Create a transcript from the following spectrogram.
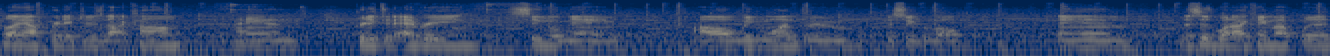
playoffpredictors.com and predicted every single game all week one through the Super Bowl. And this is what I came up with.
